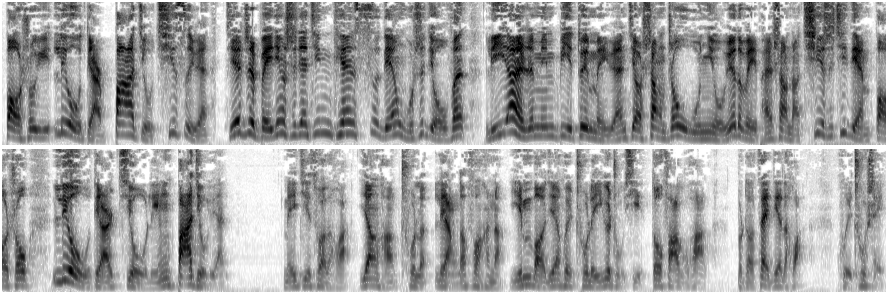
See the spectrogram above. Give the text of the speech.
报收于六点八九七四元。截至北京时间今天四点五十九分，离岸人民币对美元较上周五纽约的尾盘上涨七十七点，报收六点九零八九元。没记错的话，央行出了两个副行长，银保监会出了一个主席，都发过话了。不知道再跌的话会出谁。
